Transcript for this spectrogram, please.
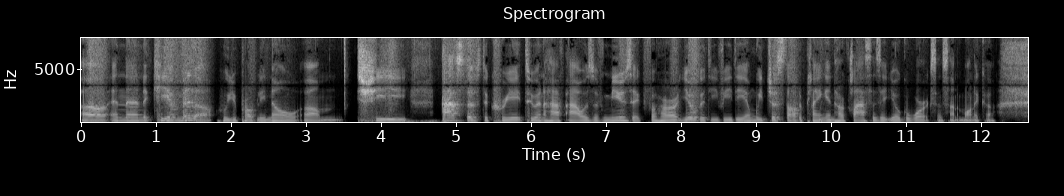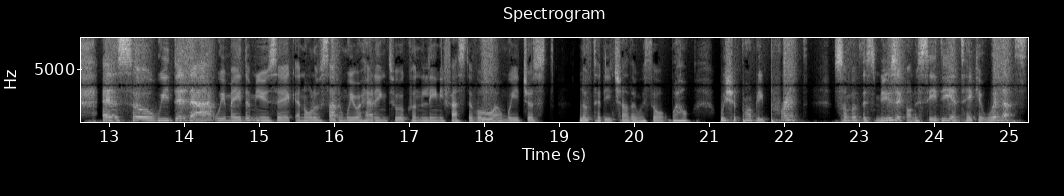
Uh, and then Kia Miller, who you probably know, um, she asked us to create two and a half hours of music for her yoga DVD. And we just started playing in her classes at Yoga Works in Santa Monica. And so we did that. We made the music, and all of a sudden we were heading to a Kundalini festival, and we just looked at each other and we thought, well, we should probably print some of this music on a CD and take it with us.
